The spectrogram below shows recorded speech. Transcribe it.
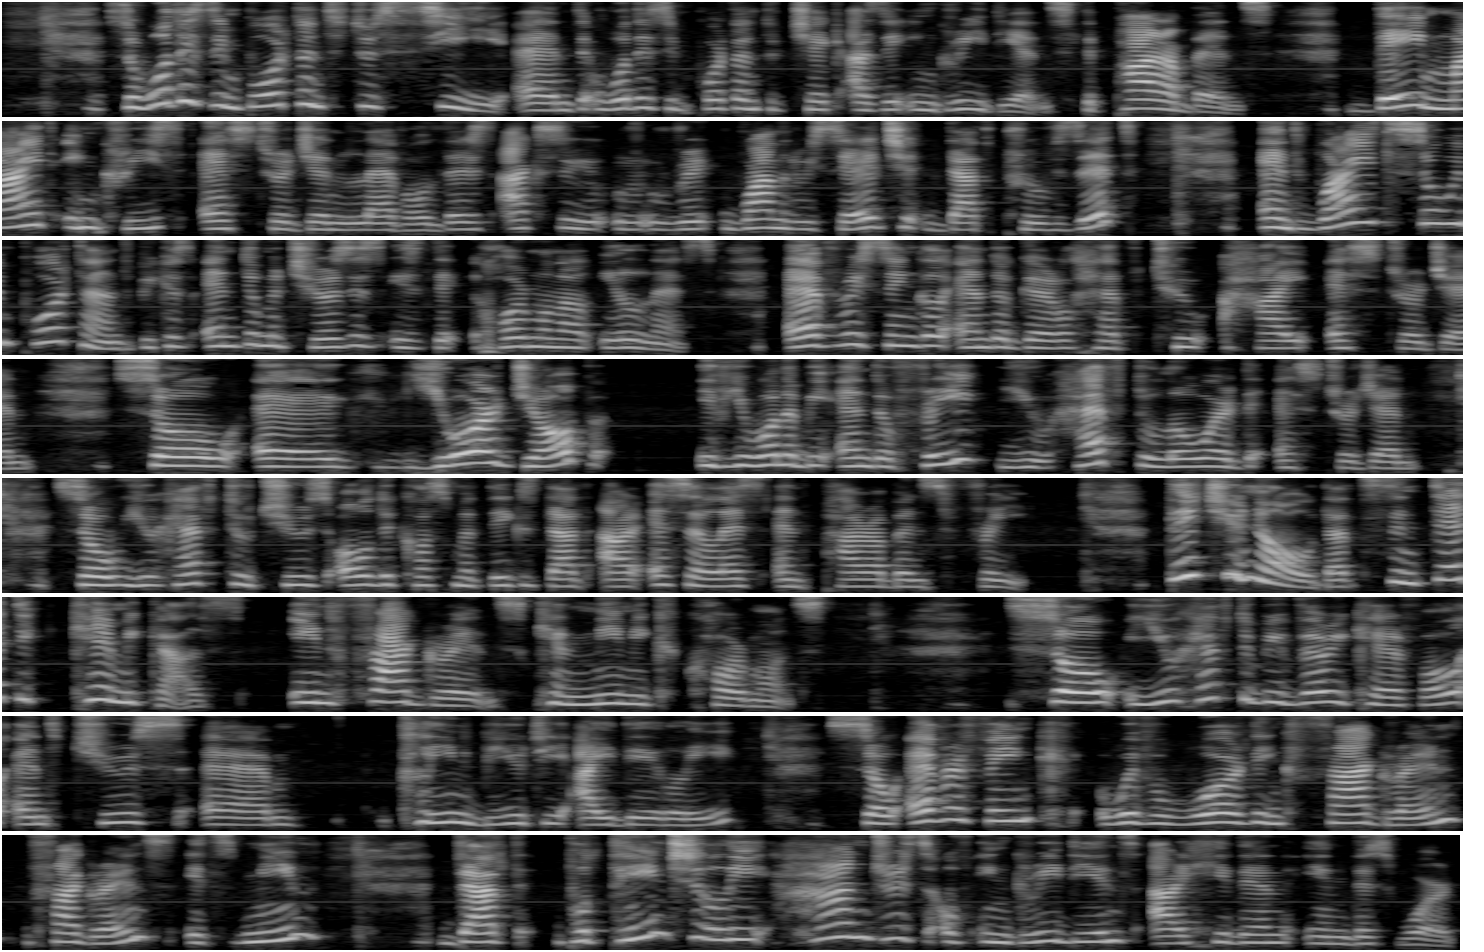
So, what is important to see and what is important to check as the ingredients, the parabens, they might increase estrogen level. There's actually re- one research that proves it. And why it's so important? Because endometriosis is the hormonal illness. Every single endo girl have too high estrogen. So, uh, your job if you want to be endo free, you have to lower the estrogen. So you have to choose all the cosmetics that are SLS and parabens free. Did you know that synthetic chemicals in fragrance can mimic hormones? So you have to be very careful and choose um, clean beauty ideally. So everything with a wording fragrant fragrance it's mean that potentially hundreds of ingredients are hidden in this word.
